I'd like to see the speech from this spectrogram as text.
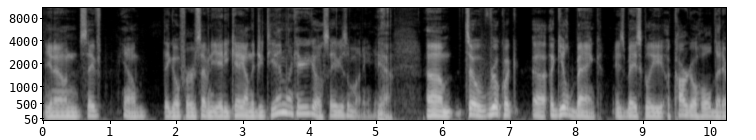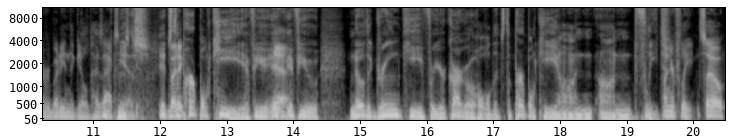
you know, and save, you know, they go for 70, 80K on the GTN. Like, here you go, save you some money. you. Yeah. Um, so, real quick, uh, a guild bank is basically a cargo hold that everybody in the guild has access Yes. to. It's But the it- purple key. If you Yeah. if you know the green key for your cargo hold, it's the purple key on on fleet. on your fleet. So,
